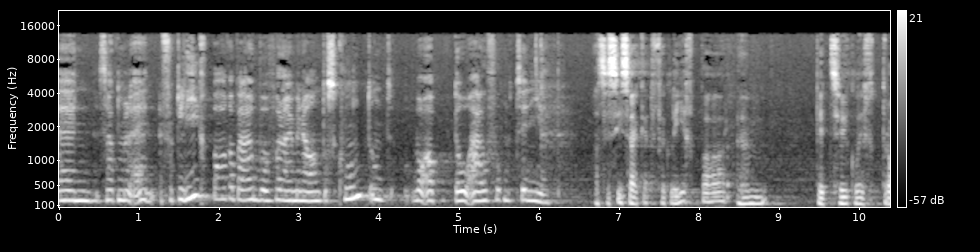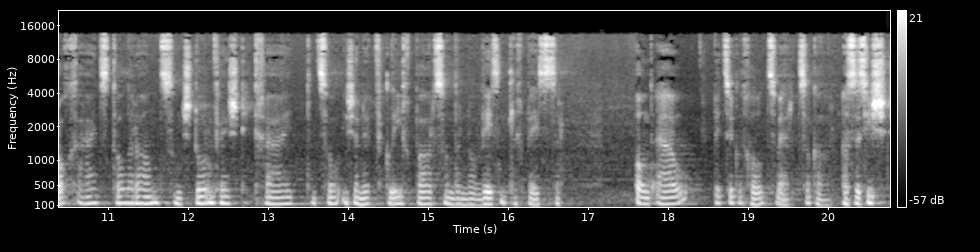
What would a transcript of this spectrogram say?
ein, sag mal, ein vergleichbarer Baum, der von einem anders kommt und der ab hier auch funktioniert. Also Sie sagen vergleichbar. Ähm, bezüglich Trockenheitstoleranz und Sturmfestigkeit und so ist er nicht vergleichbar, sondern noch wesentlich besser. Und auch bezüglich Holzwert sogar. Also es ist,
